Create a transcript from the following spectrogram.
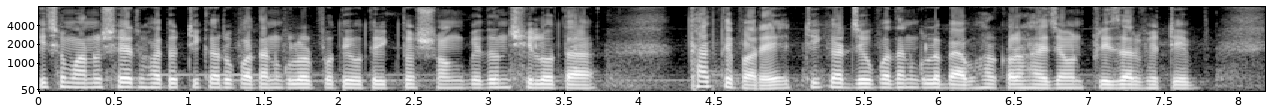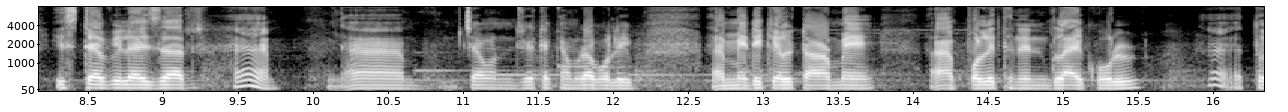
কিছু মানুষের হয়তো টিকার উপাদানগুলোর প্রতি অতিরিক্ত সংবেদনশীলতা থাকতে পারে। টিকার যে উপাদানগুলো ব্যবহার করা হয়, যেমন প্রিজারভেটিভ স্ট্যাবিলাইজার হ্যাঁ যেমন যেটাকে আমরা বলি মেডিকেল টার্মে পলিথিনিন গ্লাইকোল হ্যাঁ তো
